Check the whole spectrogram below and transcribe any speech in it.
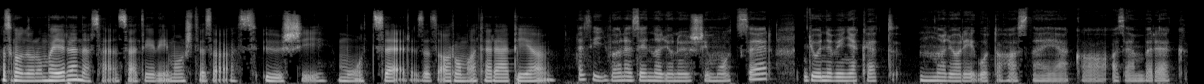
Azt gondolom, hogy a reneszánszát éli most ez az ősi módszer, ez az aromaterápia. Ez így van, ez egy nagyon ősi módszer. Gyógynövényeket nagyon régóta használják a, az emberek,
